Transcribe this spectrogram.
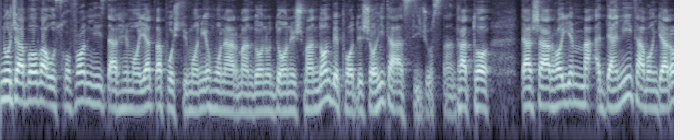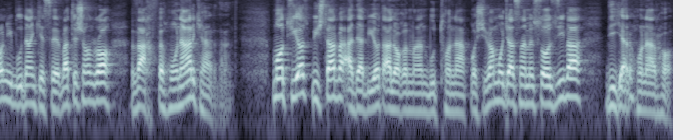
نجبا و اسخفان نیز در حمایت و پشتیبانی هنرمندان و دانشمندان به پادشاهی تأسی جستند. حتی در شهرهای معدنی توانگرانی بودند که ثروتشان را وقف هنر کردند. ماتیاس بیشتر به ادبیات علاقه من بود تا نقاشی و مجسمه سازی و دیگر هنرها.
